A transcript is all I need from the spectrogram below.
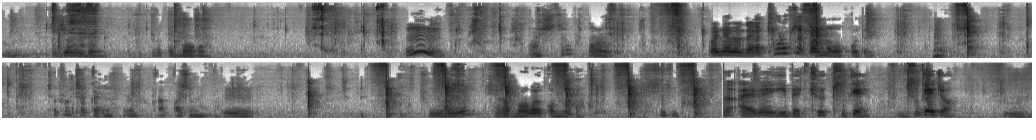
음, 이 정도. 이것도 먹어. 음! 맛있어? 어. 왜냐면 내가 초록 색깔 먹었거든. 이렇게 깎아서 먹어. 음. 이거는 제가 먹을 겁니다. 알배기 배추 두 개. 두 개죠? 음.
